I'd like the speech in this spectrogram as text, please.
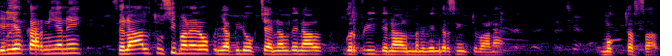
ਜਿਹੜੀਆਂ ਕਰਨੀਆਂ ਨੇ। ਫਿਲਹਾਲ ਤੁਸੀਂ ਬਣੇ ਰਹੋ ਪੰਜਾਬੀ ਲੋਕ ਚੈਨਲ ਦੇ ਨਾਲ, ਗੁਰਪ੍ਰੀਤ ਦੇ ਨਾਲ, ਮਨਵਿੰਦਰ ਸਿੰਘ ਟਿਵਾਣਾ, ਮੁਕਤਸਰ ਸਾਹਿਬ।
